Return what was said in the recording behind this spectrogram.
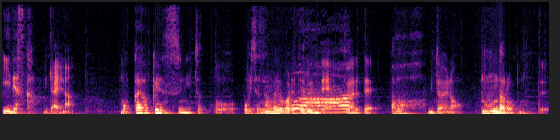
いいですか?」みたいな「もう一回保健室にちょっとお医者さんが呼ばれてるんで」って言われて「ああ」みたいな。なんだろうと思って。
